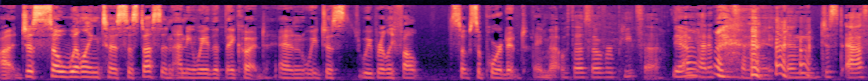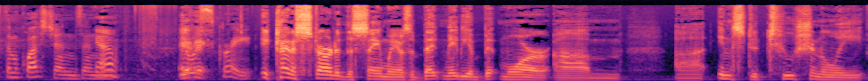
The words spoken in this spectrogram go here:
uh, just so willing to assist us in any way that they could, and we just we really felt so supported. they met with us over pizza. Yeah. We had a pizza night and just asked them questions, and Yeah. it Yeah, was it- great. It kind of started the same way. It was a bit, maybe a bit more um, uh, institutionally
